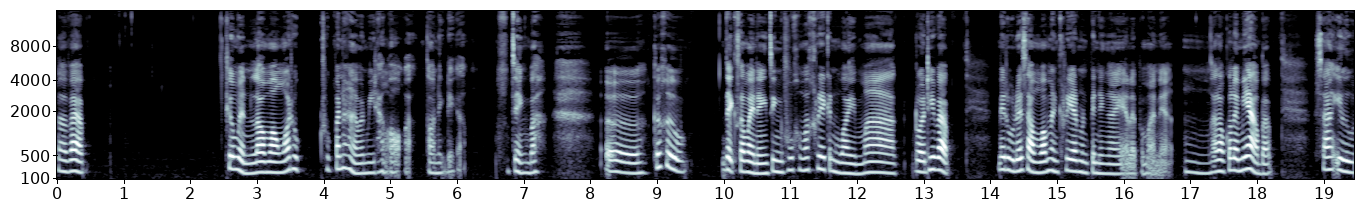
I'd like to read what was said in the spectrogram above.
แล้วแบบ คือเหมือนเรามองว่าทุกทุกปัญหามันมีทางออกอะตอนเด็กๆอะเจ๋งปะเออ ก็คือเด็กสมัยนี้จริงๆพูดคำว่าเครียดกันไวมาก โดยที่แบบไม่รู้ด้วยซ้ำว่ามันเครียดมันเป็นยังไงอะไรประมาณเนี้ย อืม แล้วเราก็เลยไม่อยากแบบสร้างอิลู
